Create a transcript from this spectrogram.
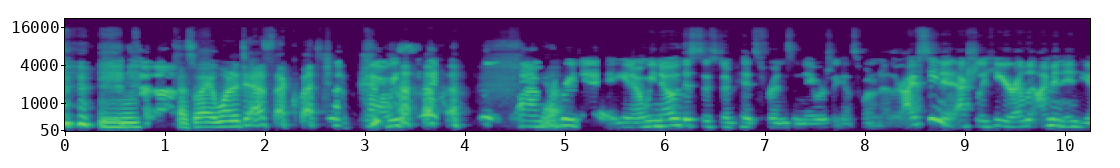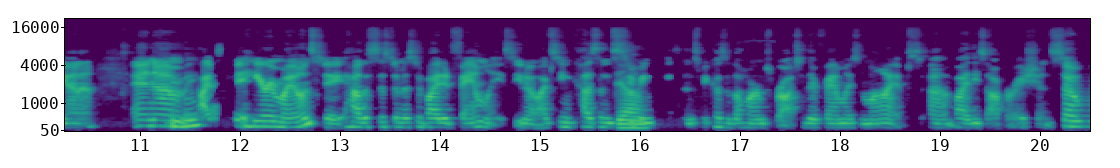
mm-hmm. That's why I wanted to ask that question. yeah, we see it um, yeah. every day. You know, we know this system pits friends and neighbors against one another. I've seen it actually here. I li- I'm in Indiana. And um, mm-hmm. I've seen it here in my own state how the system has divided families. You know, I've seen cousins yeah. suing cousins because of the harms brought to their families and lives um, by these operations. So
